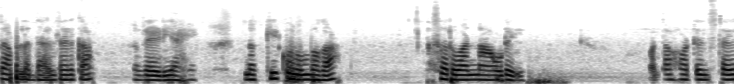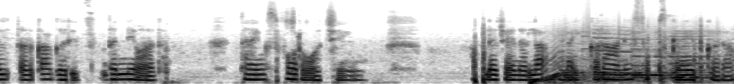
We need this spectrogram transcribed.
तर आपला दाल तडका रेडी आहे. नक्की करून बघा. सर्वांना आवडेल. आता हॉटेल स्टाईल तडका घरीच. धन्यवाद. थँक्स फॉर वॉचिंग आपल्या चॅनलला लाईक करा आणि सबस्क्राईब करा.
